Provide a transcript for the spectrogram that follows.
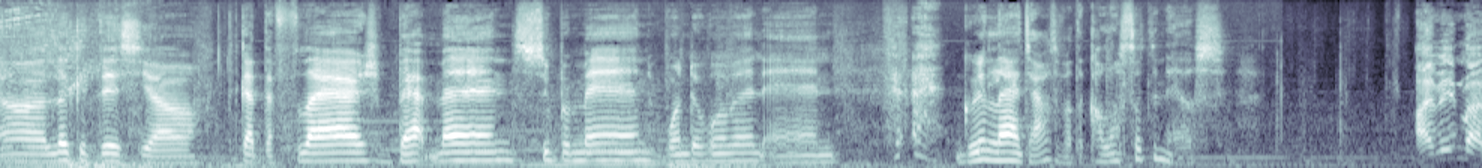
Uh, look at this, y'all. Got the Flash, Batman, Superman, Wonder Woman, and Green Lantern. I was about to call him something else. I made my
